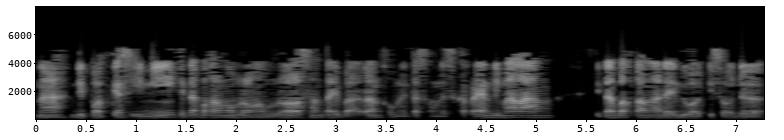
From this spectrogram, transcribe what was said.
Nah, di podcast ini kita bakal ngobrol-ngobrol santai bareng komunitas-komunitas keren di Malang. Kita bakal ngadain dua episode.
